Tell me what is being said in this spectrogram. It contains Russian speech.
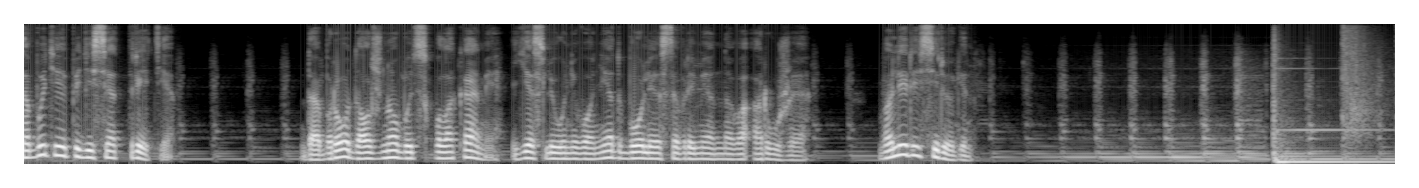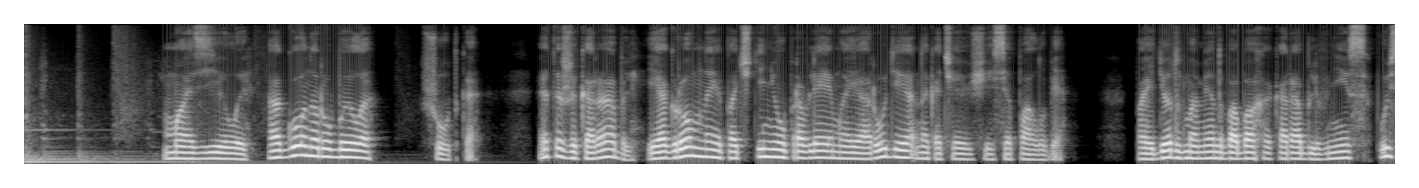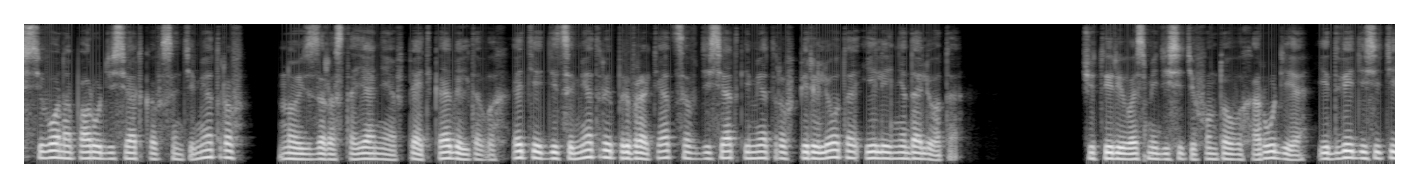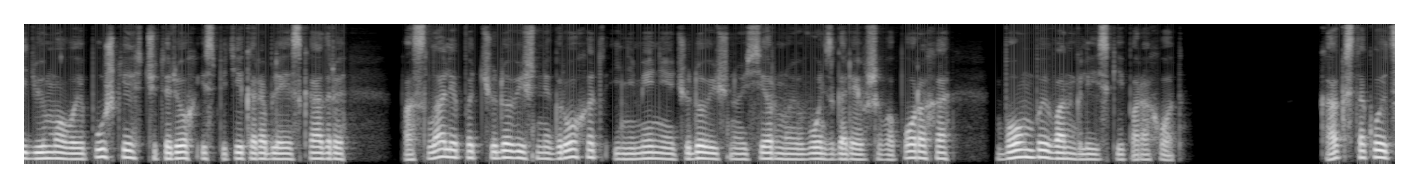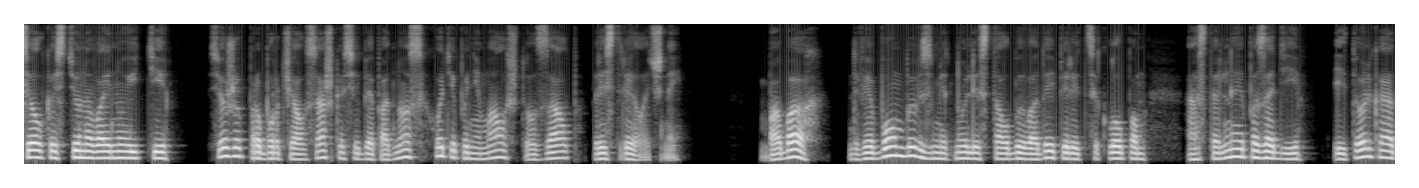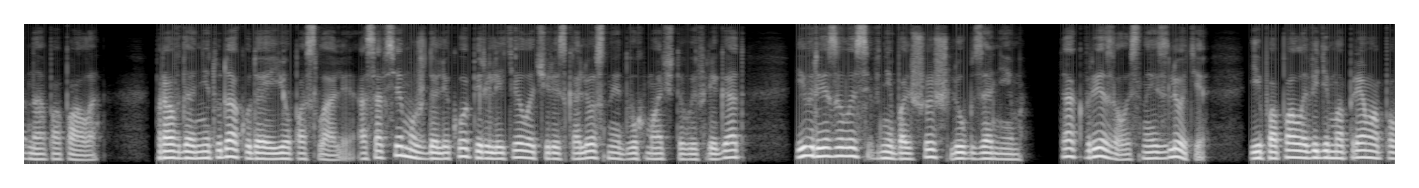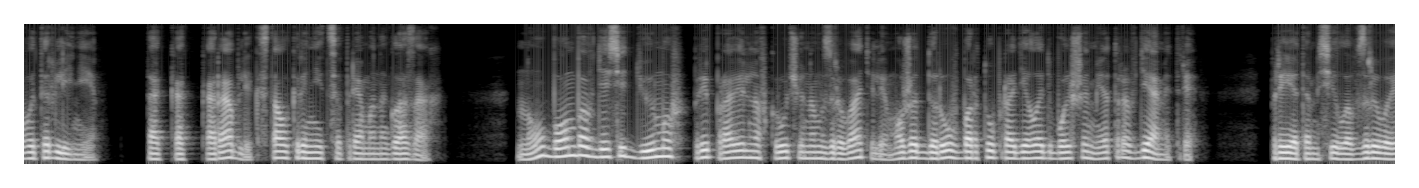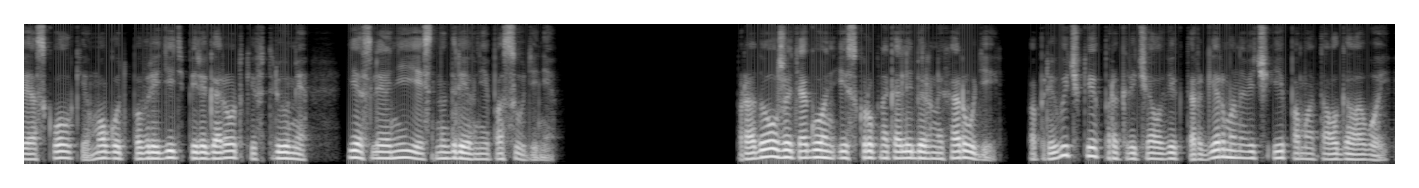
Событие 53. Добро должно быть с кулаками, если у него нет более современного оружия. Валерий Серегин. Мазилы, а гонору было. Шутка. Это же корабль и огромные, почти неуправляемые орудия на качающейся палубе. Пойдет в момент бабаха корабль вниз, пусть всего на пару десятков сантиметров, но из-за расстояния в 5 кабельтовых эти дециметры превратятся в десятки метров перелета или недолета. Четыре 80-фунтовых орудия и две 10-дюймовые пушки с четырех из пяти кораблей эскадры – послали под чудовищный грохот и не менее чудовищную серную вонь сгоревшего пороха бомбы в английский пароход. Как с такой целкостью на войну идти? Все же пробурчал Сашка себе под нос, хоть и понимал, что залп пристрелочный. Бабах! Две бомбы взметнули столбы воды перед циклопом, а остальные позади, и только одна попала. Правда, не туда, куда ее послали, а совсем уж далеко перелетела через колесный двухмачтовый фрегат и врезалась в небольшой шлюп за ним. Так врезалась на излете и попала, видимо, прямо по ватерлинии, так как кораблик стал крениться прямо на глазах. Ну, бомба в 10 дюймов при правильно вкрученном взрывателе может дыру в борту проделать больше метра в диаметре. При этом сила взрыва и осколки могут повредить перегородки в трюме, если они есть на древней посудине. «Продолжить огонь из крупнокалиберных орудий», – по привычке прокричал Виктор Германович и помотал головой.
